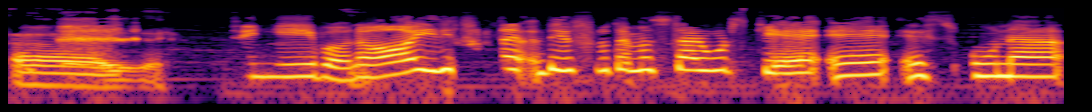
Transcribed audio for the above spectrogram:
Ay. Sí, pues no, y disfrute- disfrutemos Star Wars que eh, es una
